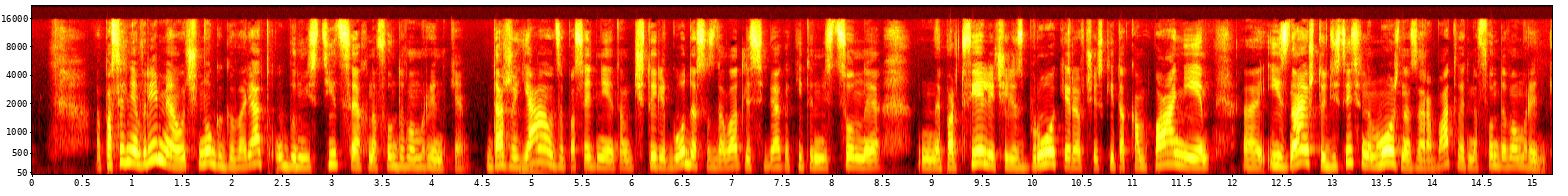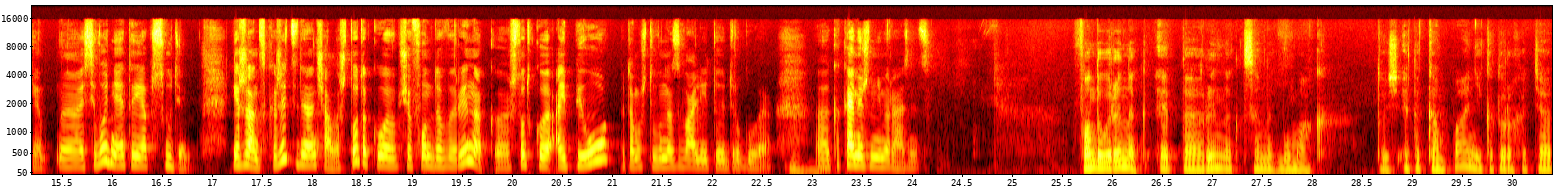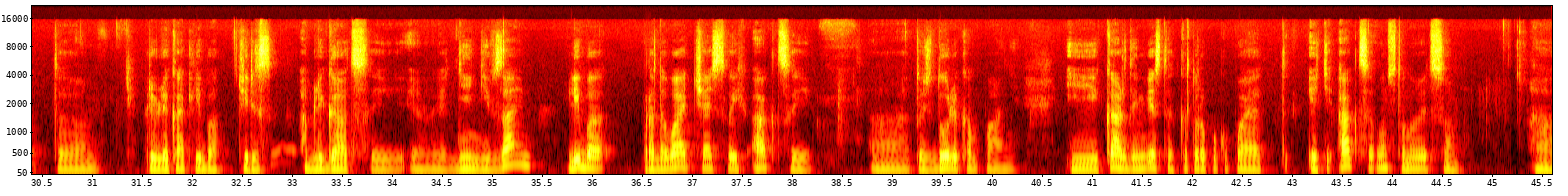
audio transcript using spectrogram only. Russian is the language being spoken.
В последнее время очень много говорят об инвестициях на фондовом рынке. Даже я вот за последние там, 4 года создала для себя какие-то инвестиционные портфели через брокеров, через какие-то компании. Э, и знаю, что действительно можно зарабатывать на фондовом рынке. Э, сегодня это и обсудим. Ержан, скажите для начала, что такое вообще фондовый рынок? Э, что такое IPO? Потому что вы назвали и то, и другое. Угу. Какая между ними разница? Фондовый рынок – это рынок ценных бумаг то есть это компании, которые хотят э, привлекать либо через облигации э, деньги в займ, либо продавать часть своих акций, э, то есть долю компании. И каждый инвестор, который покупает эти акции, он становится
